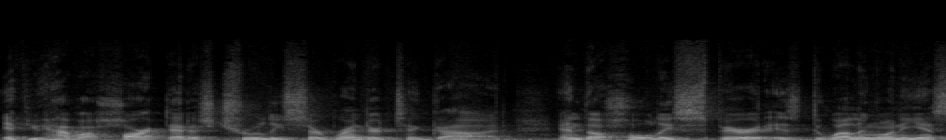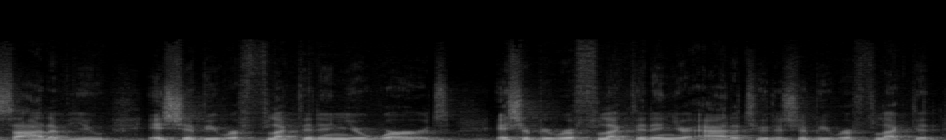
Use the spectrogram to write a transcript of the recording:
if you have a heart that is truly surrendered to God and the Holy Spirit is dwelling on the inside of you, it should be reflected in your words. It should be reflected in your attitude. It should be reflected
